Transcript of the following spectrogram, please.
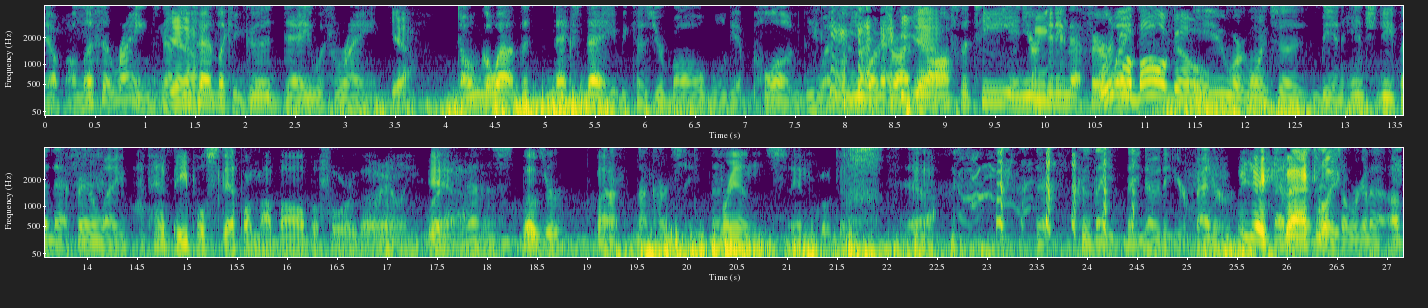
Yep, unless it rains. Now, Yeah. if you've had like a good day with rain, Yeah, don't go out the next day because your ball will get plugged. Whether you are driving Yeah. off the tee and you're Think, hitting that fairway, where'd fairway, my ball go? you are going to be an inch deep in that fairway. I've had people step on my ball before, though. Really, Yeah, that is those are not not courtesy. Friends in quotation. Yeah. You know, because they they know that you're better. Yeah, better exactly. So we're gonna up,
